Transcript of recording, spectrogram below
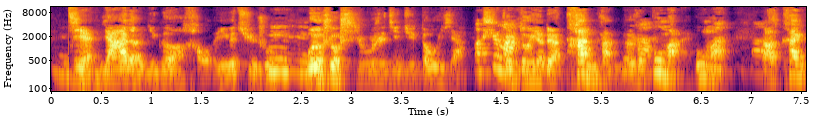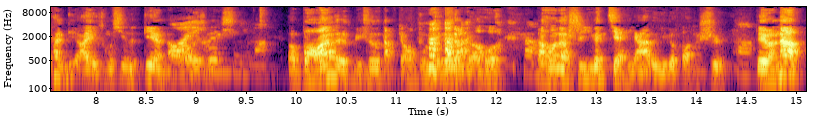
嗯减压的一个好的一个去处。我有时候时不时进去兜一下，哦是吗？就是兜一下，对吧？看看，有时候嗯不买不买，嗯然后看一看啊有什么新的电脑啊，保安有有什么认识你吗？呃保安每次都打招呼，每次打招呼，嗯然后呢是一个减压的一个方式嗯，对吧？那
